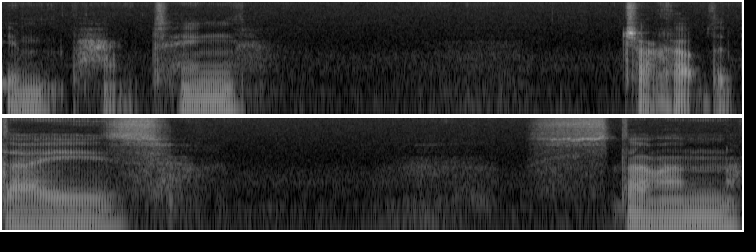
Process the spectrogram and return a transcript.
impacting. Chuck up the daze. Stun.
